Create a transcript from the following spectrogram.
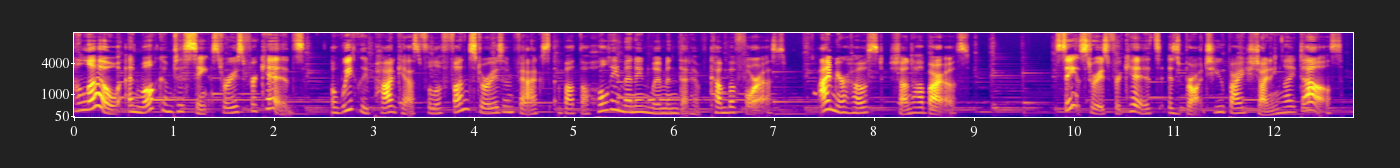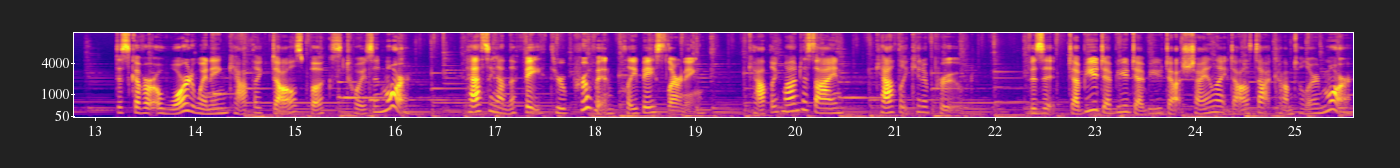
Hello, and welcome to Saint Stories for Kids, a weekly podcast full of fun stories and facts about the holy men and women that have come before us. I'm your host, Chantal Barros. Saint Stories for Kids is brought to you by Shining Light Dolls. Discover award winning Catholic dolls, books, toys, and more. Passing on the faith through proven play based learning. Catholic Mom Design, Catholic Kid Approved. Visit www.shininglightdolls.com to learn more.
